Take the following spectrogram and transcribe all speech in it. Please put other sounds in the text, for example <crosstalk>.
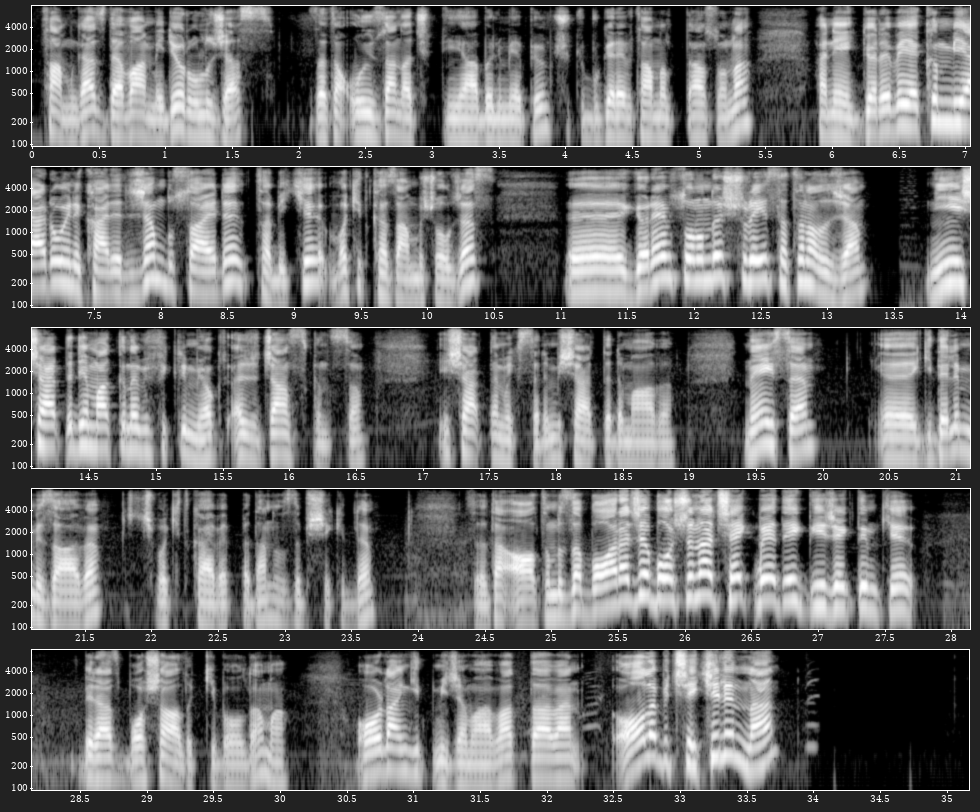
tam gaz devam ediyor olacağız. Zaten o yüzden açık dünya bölümü yapıyorum. Çünkü bu görevi tamamladıktan sonra hani göreve yakın bir yerde oyunu kaydedeceğim. Bu sayede tabii ki vakit kazanmış olacağız. Ee, görev sonunda şurayı satın alacağım. Niye işaretlediğim hakkında bir fikrim yok. Can sıkıntısı. İşaretlemek istedim. işaretledim abi. Neyse. ee, gidelim biz abi. Hiç vakit kaybetmeden hızlı bir şekilde. Zaten altımızda bu aracı boşuna çekmedik diyecektim ki. Biraz boşa aldık gibi oldu ama. Oradan gitmeyeceğim abi. Hatta ben... Oğlum bir çekilin lan.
